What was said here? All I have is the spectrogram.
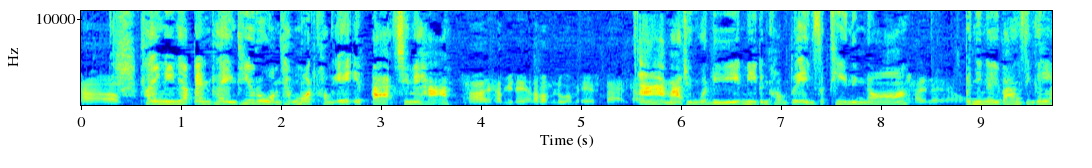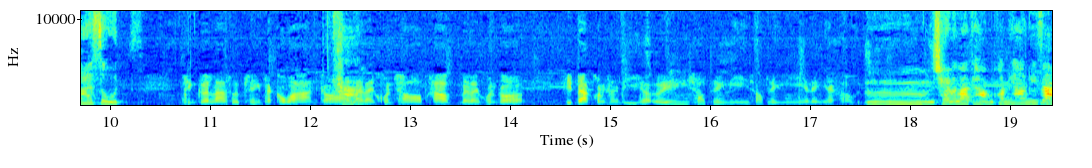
ครับ เพลงนี้เนี่ยเป็นเพลงที่รวมทั้งหมดของ AF8 ใช่ไหมคะใช่ครับ อยู่ในอัลบั้มรวม F8 ครับ อ่ามาถึงวันนี้มีเป็นของตัวเองสักทีหนึ่งเนาะใช่แล้วเป็นยังไงบ้างซิงเกิลล่าสุด ซิงเกิลล่าสุดเพลงจักรวาลก็ค่ะ หลาย ๆ คนชอบครับ หลาย ๆ คนก็ฟีดแบ็กค่อนข้างดีก็เอ้ยชอบเพลงนี้ชอบเพลงนี้อะไรเงี้ยครับ อืมใช้เวลาทำค่อนข้างที่จะ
